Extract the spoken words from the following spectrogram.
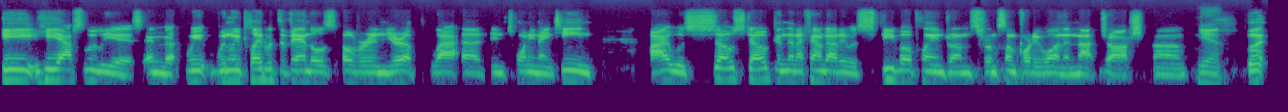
He he absolutely is. And we when we played with the Vandals over in Europe uh, in 2019, I was so stoked. And then I found out it was Steve O playing drums from Sum 41 and not Josh. Um, Yeah. But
